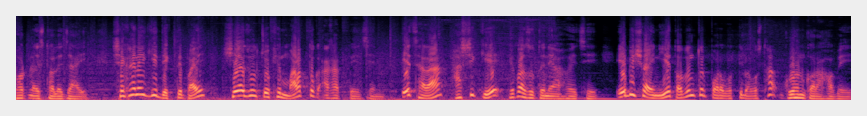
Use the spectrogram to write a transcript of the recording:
ঘটনাস্থলে যায়। সেখানে গিয়ে দেখতে পায় সিরাজুল চোখে মারাত্মক আঘাত পেয়েছেন। এছাড়া হাসিকে হেফাজতে নেওয়া হয়েছে। এ বিষয় নিয়ে তদন্তর পরবর্তী ব্যবস্থা গ্রহণ করা হবে।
